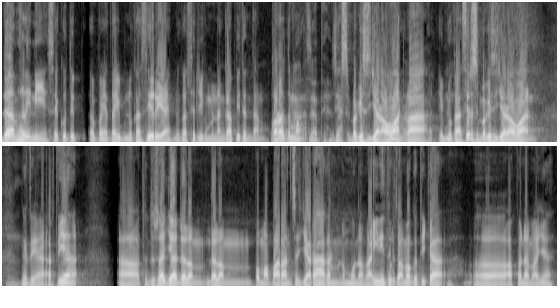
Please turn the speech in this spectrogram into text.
dalam hal ini saya kutip eh, pernyataan Ibnu Kasir ya, Ibnu Kasir juga menanggapi tentang karena teman ya. ya sebagai sejarawan lah, Ibnu Kasir sebagai sejarawan, hmm. gitu ya. Artinya uh, tentu saja dalam dalam pemaparan sejarah akan menemu nama ini, terutama ketika uh, apa namanya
